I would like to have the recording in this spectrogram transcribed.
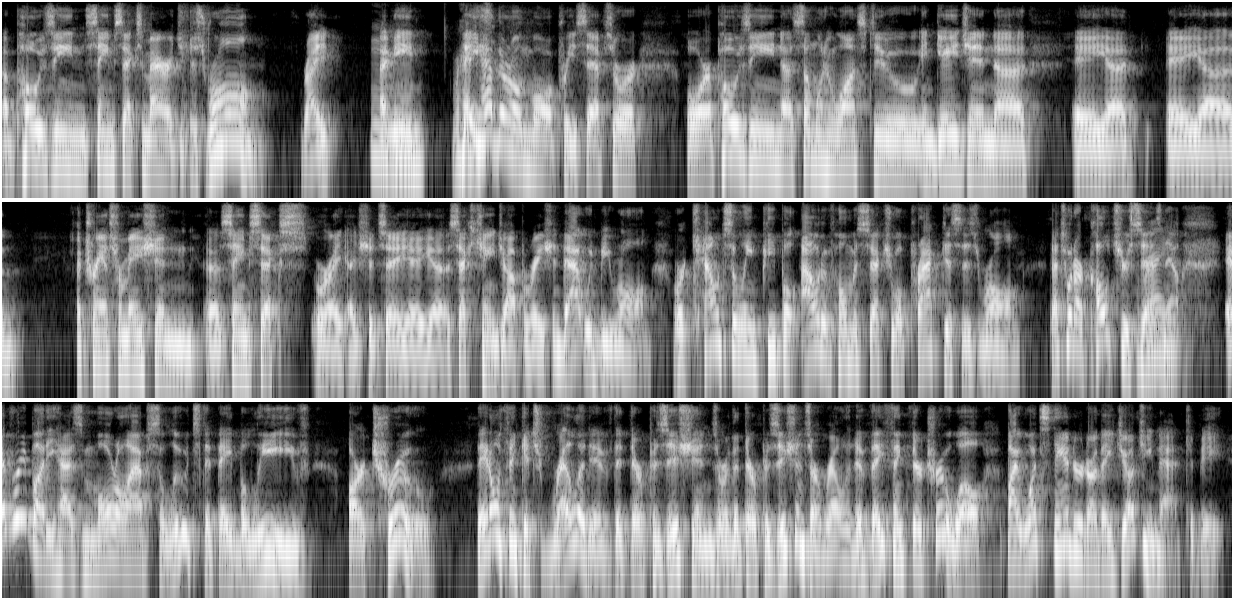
opposing same sex marriage is wrong, right? Mm-hmm. I mean, right. they have their own moral precepts, or or opposing uh, someone who wants to engage in uh, a uh, a uh, a transformation, uh, same sex, or I, I should say a, a, sex change operation. That would be wrong. Or counseling people out of homosexual practice is wrong. That's what our culture says right. now. Everybody has moral absolutes that they believe are true. They don't think it's relative that their positions or that their positions are relative. They think they're true. Well, by what standard are they judging that to be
